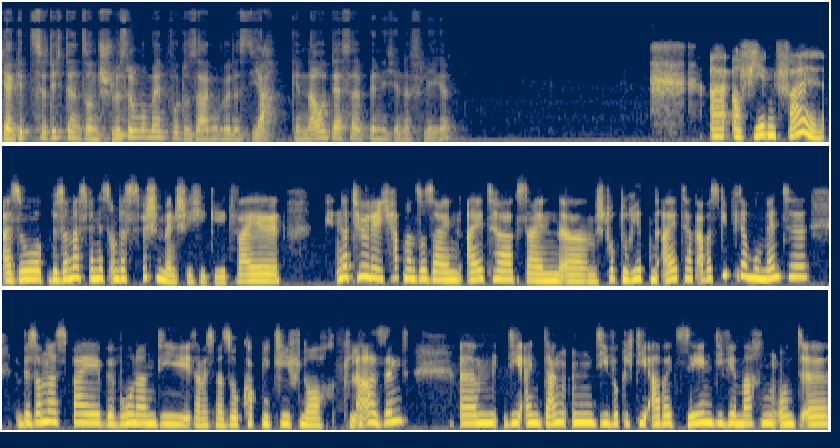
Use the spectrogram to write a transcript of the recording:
Ja, gibt es für dich denn so einen Schlüsselmoment, wo du sagen würdest, ja, genau deshalb bin ich in der Pflege? Äh, auf jeden Fall. Also besonders wenn es um das Zwischenmenschliche geht, weil natürlich hat man so seinen Alltag, seinen ähm, strukturierten Alltag, aber es gibt wieder Momente, besonders bei Bewohnern, die, sagen wir es mal so, kognitiv noch klar sind, ähm, die einen danken, die wirklich die Arbeit sehen, die wir machen und äh,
